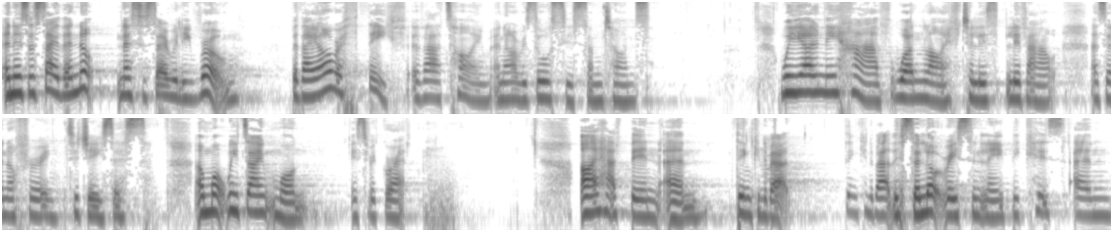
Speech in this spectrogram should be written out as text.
And as I say, they're not necessarily wrong, but they are a thief of our time and our resources sometimes. We only have one life to live out as an offering to Jesus. And what we don't want is regret. I have been um, thinking about thinking about this a lot recently because um,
